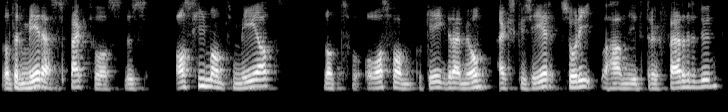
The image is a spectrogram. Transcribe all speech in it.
dat er meer respect was. Dus als iemand mee had, dat was van, oké, ik draai me om, excuseer, sorry, we gaan hier terug verder doen.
